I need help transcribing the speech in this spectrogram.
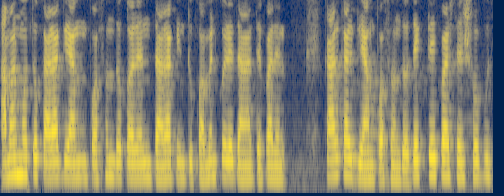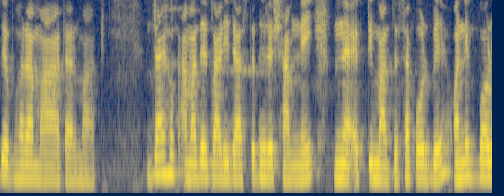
আমার মতো কারা গ্রাম পছন্দ করেন, তারা কিন্তু কমেন্ট করে জানাতে পারেন কার কার গ্রাম পছন্দ। দেখতেই পারছেন সবুজে ভরা মাঠ আর মাঠ। যাই হোক, আমাদের বাড়ির রাস্তা ধরে সামনেই একটি মাদ্রাসা পড়বে। অনেক বড়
